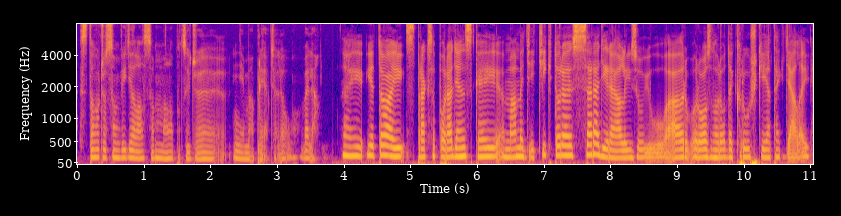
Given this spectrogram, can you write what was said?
z toho, čo som videla, som mala pocit, že nemá priateľov veľa. Hej, je to aj z praxe poradenskej. Máme deti, ktoré sa radi realizujú a rôznorodé krúžky a tak ďalej.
